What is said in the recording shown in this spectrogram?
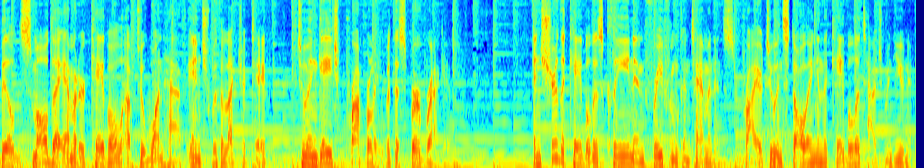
Build small diameter cable up to 1 2 inch with electric tape to engage properly with the spur bracket. Ensure the cable is clean and free from contaminants prior to installing in the cable attachment unit.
